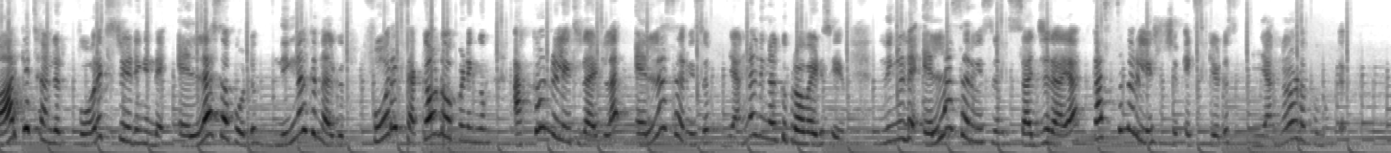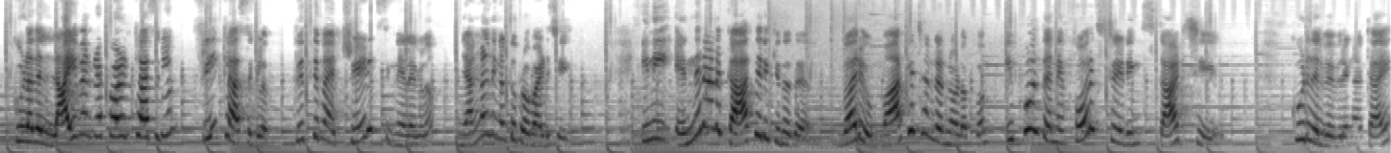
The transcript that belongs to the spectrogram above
മാർക്കറ്റ് ഹണ്ടർ ഫോറക്സ് ട്രേഡിംഗിന്റെ എല്ലാ സപ്പോർട്ടും നിങ്ങൾക്ക് നൽകും. ഫോറക്സ് അക്കൗണ്ട് ഓപ്പണിംഗും അക്കൗണ്ട് റിലേറ്റഡ് ആയിട്ടുള്ള എല്ലാ സർവീസും ഞങ്ങൾ നിങ്ങൾക്ക് പ്രൊവൈഡ് ചെയ്യും. നിങ്ങളുടെ എല്ലാ സർവീസിനും സജ്ജരായ കസ്റ്റമർ റിലേഷൻഷിപ്പ് എക്സിക്യൂട്ടീവ്സ് ഞങ്ങളോടൊപ്പം ഉണ്ട്. കൂടാതെ ലൈവ് ആൻഡ് റെക്കോർഡ് ക്ലാസുകളും ഫ്രീ ക്ലാസുകളും കൃത്യമായ ട്രേഡിംഗ് സിഗ്നലുകളും ഞങ്ങൾ നിങ്ങൾക്ക് പ്രൊവൈഡ് ചെയ്യും. ഇനി എന്തിനാണ് കാത്തിരിക്കുന്നത്? വരൂ മാർക്കറ്റ് ഹണ്ടറിനോടൊപ്പം ഇപ്പോൾ തന്നെ ഫോറക്സ് ട്രേഡിംഗ് സ്റ്റാർട്ട് ചെയ്യൂ. കൂടുതൽ വിവരങ്ങൾക്കായി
